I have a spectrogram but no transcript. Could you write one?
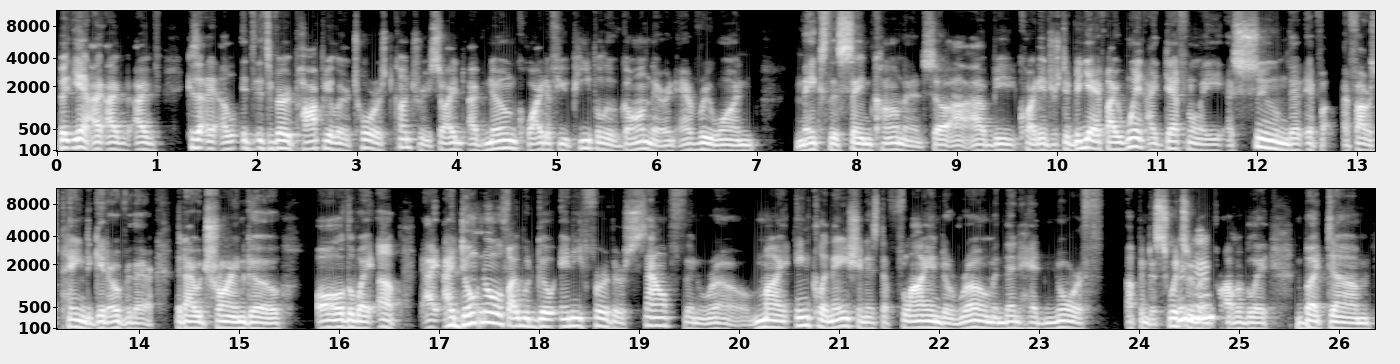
But yeah, I, I've I've because I, I it's it's a very popular tourist country, so I I've known quite a few people who've gone there, and everyone makes the same comment. So I, I'd be quite interested. But yeah, if I went, I definitely assume that if if I was paying to get over there, that I would try and go all the way up. I, I don't know if I would go any further south than Rome. My inclination is to fly into Rome and then head north up into Switzerland, hmm probably. But um,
